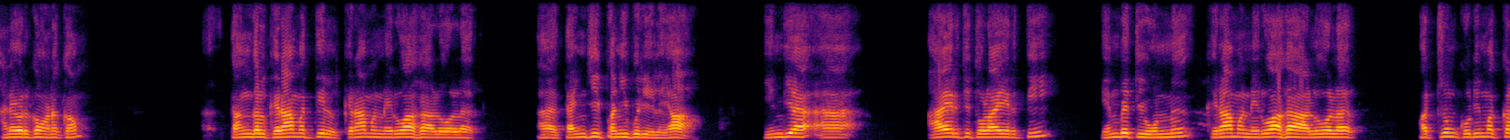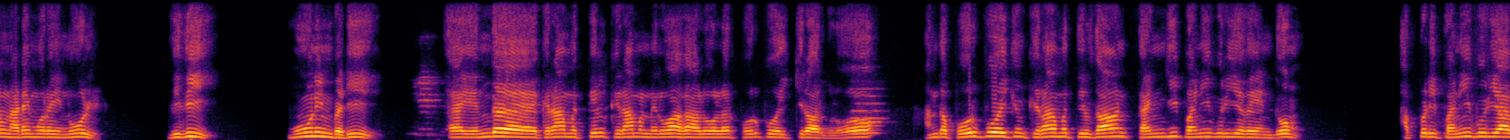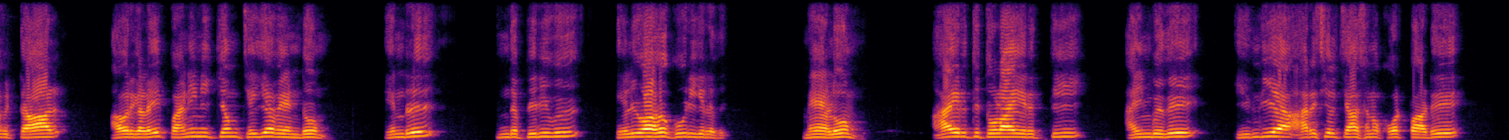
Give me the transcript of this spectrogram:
அனைவருக்கும் வணக்கம். தங்கள் கிராமத்தில் கிராம நிர்வாக அலுவலர் தங்கி பணிபுரியலையா? இந்தியா ஆயிரத்தி தொள்ளாயிரத்தி எண்பத்தி ஒன்று கிராம நிர்வாக அலுவலர் மற்றும் குடிமக்கள் நடைமுறை நூல் விதி மூணின்படி எந்த கிராமத்தில் கிராம நிர்வாக அலுவலர் பொறுப்பு வைக்கிறார்களோ அந்த பொறுப்பு வைக்கும் கிராமத்தில்தான் தங்கி பணிபுரிய வேண்டும். அப்படி பணிபுரியாவிட்டால் அவர்களை பணி நீக்கம் செய்ய வேண்டும் என்று இந்த பிரிவு தெளிவாக கூறுகிறது. மேலும் ஆயிரத்தி தொள்ளாயிரத்தி ஐம்பது இந்திய அரசியல் சாசன கோட்பாடு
